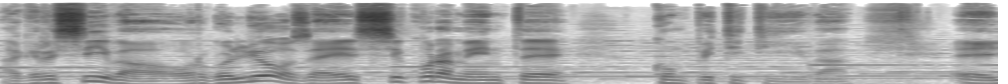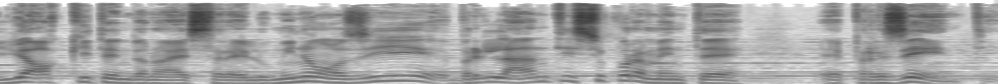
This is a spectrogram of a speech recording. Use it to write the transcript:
aggressiva, orgogliosa e sicuramente competitiva. Eh, gli occhi tendono a essere luminosi, brillanti, sicuramente eh, presenti.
